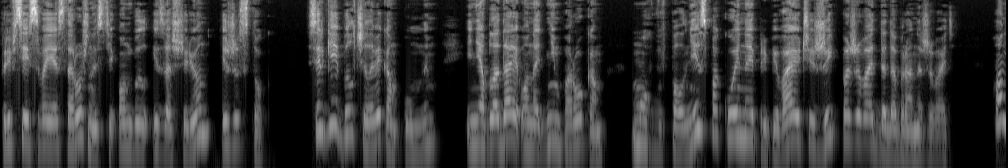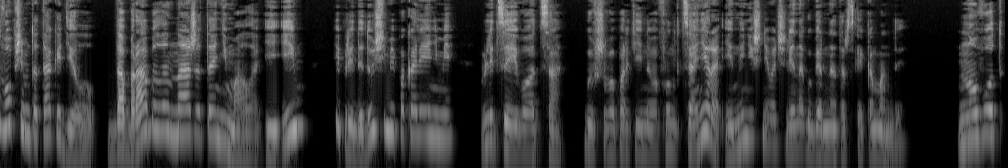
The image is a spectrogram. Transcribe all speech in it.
При всей своей осторожности он был изощрен и жесток. Сергей был человеком умным, и не обладая он одним пороком, мог бы вполне спокойно и припеваючи жить-поживать да добра наживать. Он, в общем-то, так и делал. Добра было нажито немало и им, и предыдущими поколениями в лице его отца – бывшего партийного функционера и нынешнего члена губернаторской команды. Но вот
